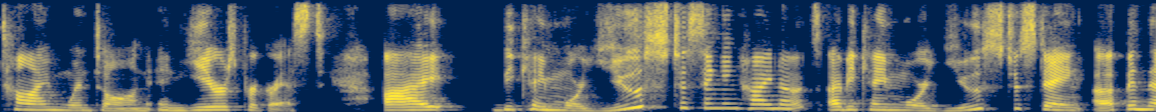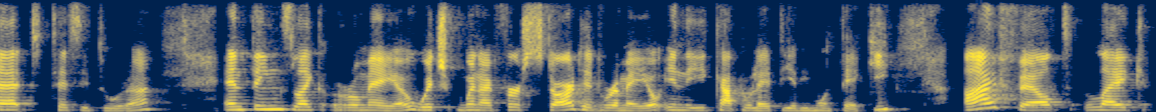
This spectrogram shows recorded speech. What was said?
time went on and years progressed, I became more used to singing high notes. I became more used to staying up in that tessitura and things like Romeo, which when I first started Romeo in the Capuleti di Montecchi, I felt like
